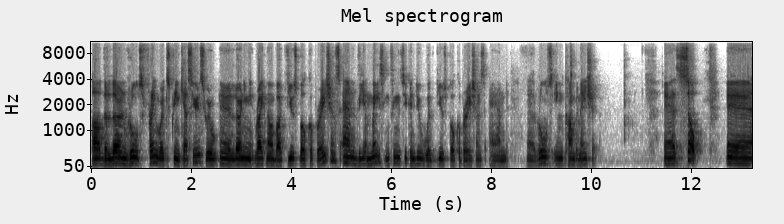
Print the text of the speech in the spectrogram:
of the Learn Rules Framework screencast series. We're uh, learning right now about views bulk operations and the amazing things you can do with views bulk operations and uh, rules in combination. Uh, so, uh,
